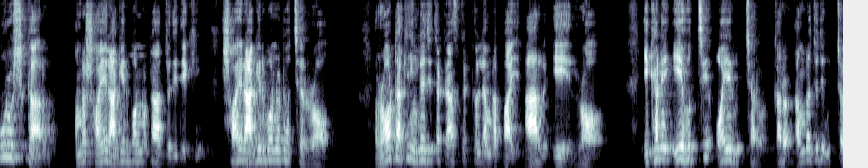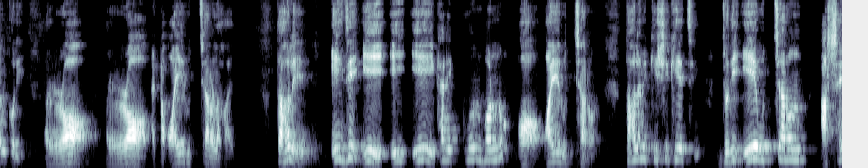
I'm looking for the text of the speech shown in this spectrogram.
পুরস্কার, আমরা শয়ের আগের বর্ণটা যদি দেখি শয়ের আগের বর্ণটা হচ্ছে র। রটাকে ইংরেজিতে ট্রান্সলেট করলে আমরা পাই আর, এ, র। এখানে এ হচ্ছে অয়ের উচ্চারণ। কারণ আমরা যদি উচ্চারণ করি, র র, একটা অয়ের উচ্চারণ হয়। তাহলে এই যে এ, এই এ এখানে কোন বর্ণ? অ, অয়ের উচ্চারণ। তাহলে আমি কি শিখিয়েছি? যদি এ উচ্চারণ আসে,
